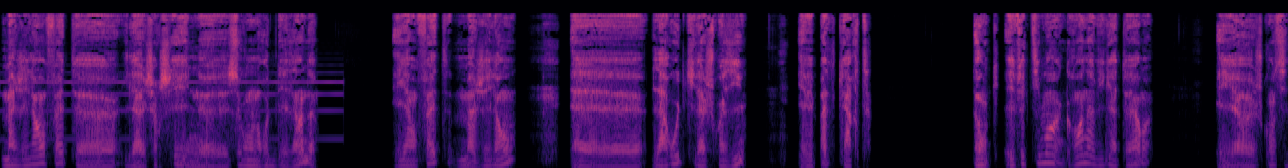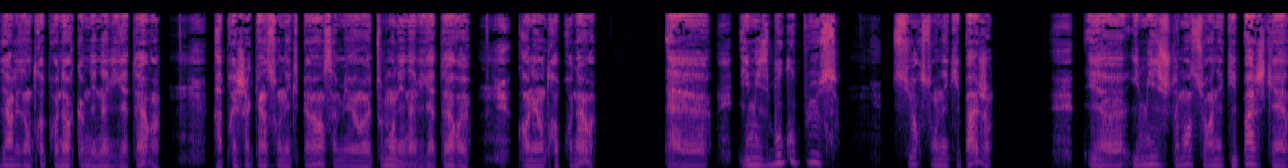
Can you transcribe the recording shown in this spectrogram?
Magellan, en fait, euh, il a cherché une euh, seconde route des Indes. Et en fait, Magellan, la route qu'il a choisie, il n'y avait pas de carte. Donc, effectivement, un grand navigateur, et je considère les entrepreneurs comme des navigateurs. Après, chacun son expérience, hein, mais tout le monde est navigateur quand on est entrepreneur. Il mise beaucoup plus sur son équipage. Et euh, il mise justement sur un équipage qui a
